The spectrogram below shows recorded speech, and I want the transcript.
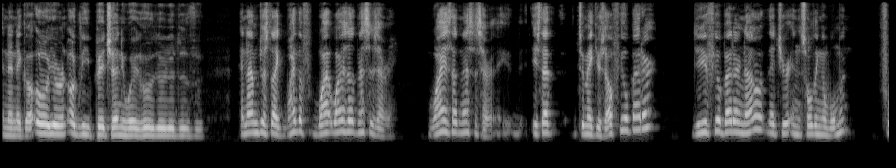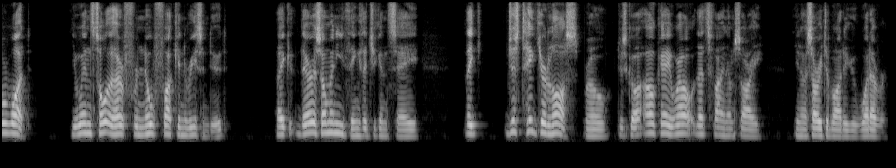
and then they go, "Oh, you're an ugly bitch anyway." And I'm just like, why the why why is that necessary? Why is that necessary? Is that to make yourself feel better? Do you feel better now that you're insulting a woman? For what? You insulted her for no fucking reason, dude. Like, there are so many things that you can say. Like, just take your loss, bro. Just go, okay, well, that's fine. I'm sorry. You know, sorry to bother you, whatever.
